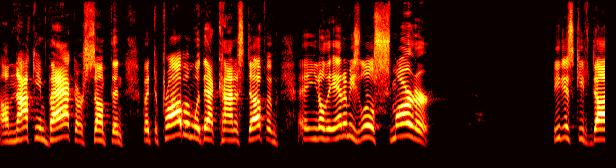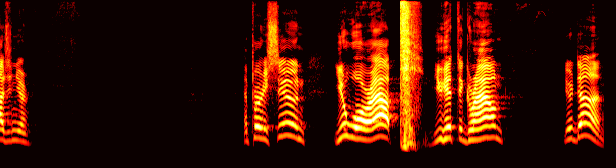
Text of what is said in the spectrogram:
I'll knock him back or something. But the problem with that kind of stuff, uh, you know, the enemy's a little smarter. He just keeps dodging you. And pretty soon, you're wore out, you hit the ground, you're done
